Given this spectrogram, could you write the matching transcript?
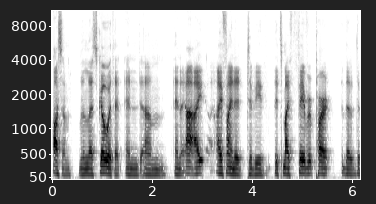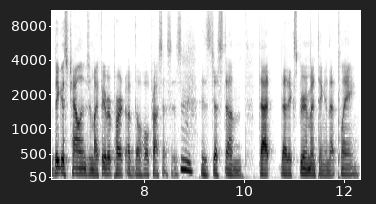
awesome then let's go with it and um and i i find it to be it's my favorite part the the biggest challenge and my favorite part of the whole process is mm. is just um that that experimenting and that playing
